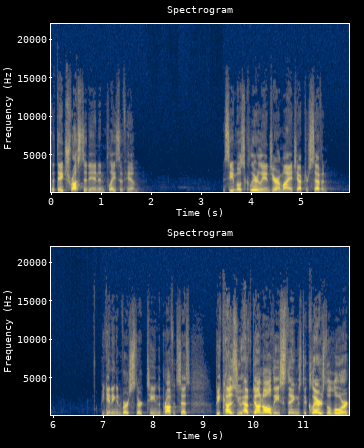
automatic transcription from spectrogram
that they trusted in in place of him. You see it most clearly in Jeremiah chapter 7. Beginning in verse 13, the prophet says, Because you have done all these things, declares the Lord,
